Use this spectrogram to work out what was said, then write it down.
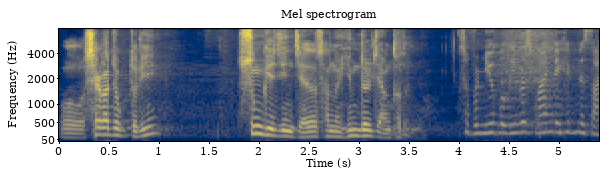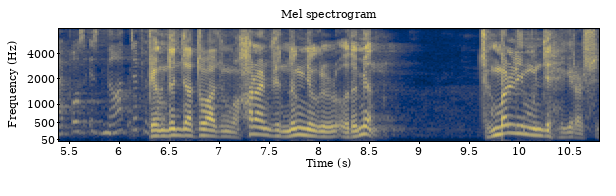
어, 새 가족들이 숨겨진 제자 찾는 힘들지 않거든요. So for new believers, finding hidden disciples is not difficult. 병든 자 도와주는 거 하나님 주신 능력을 얻으면 정말 이 문제 해결할 수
